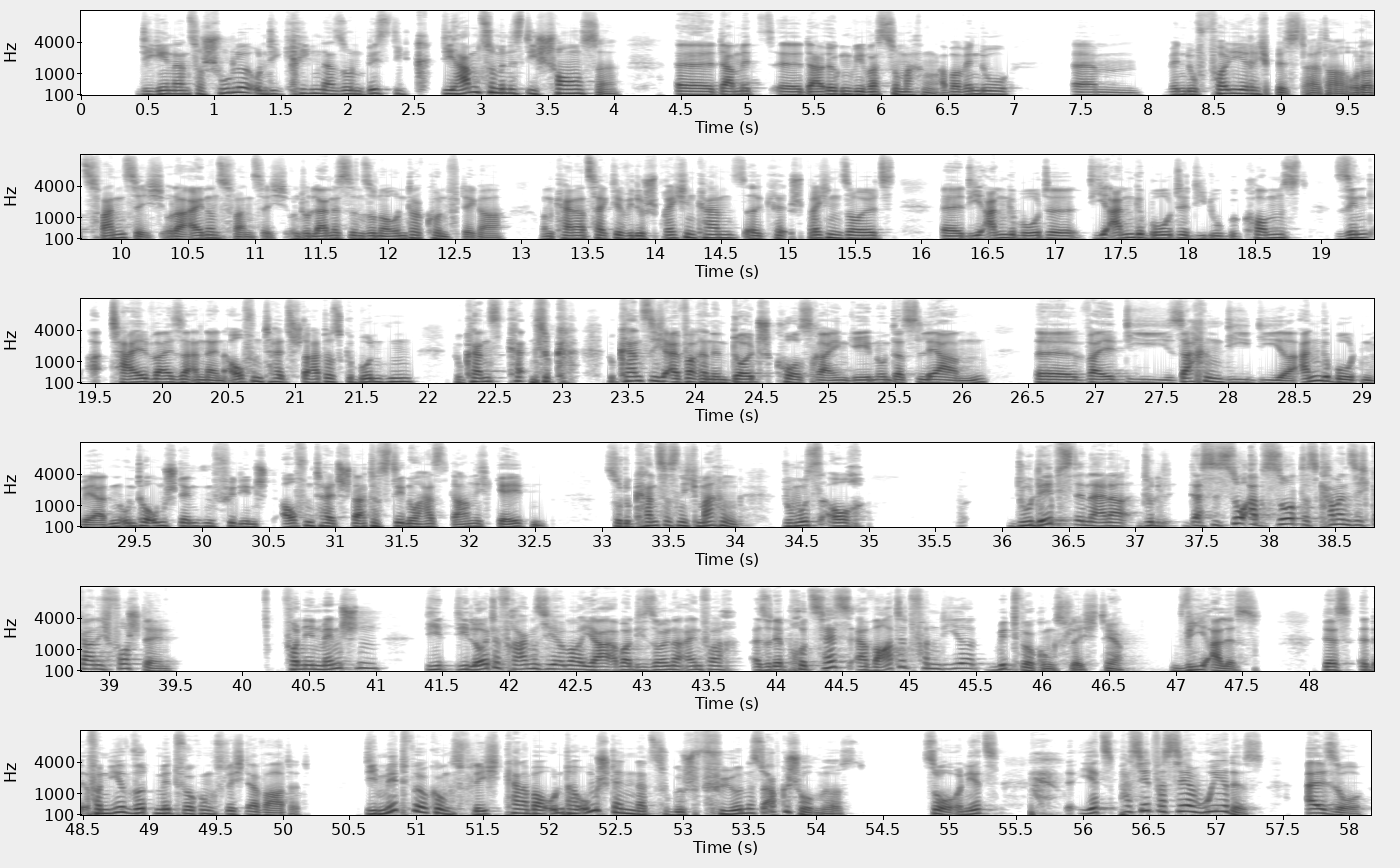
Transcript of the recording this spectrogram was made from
die gehen dann zur Schule und die kriegen da so ein bisschen, die, die haben zumindest die Chance, äh, damit äh, da irgendwie was zu machen. Aber wenn du, ähm, wenn du volljährig bist, Alter, oder 20 oder 21 und du landest in so einer Unterkunft, Digga, und keiner zeigt dir, wie du sprechen kannst, äh, sprechen sollst, äh, die Angebote, die Angebote, die du bekommst, sind a- teilweise an deinen Aufenthaltsstatus gebunden. Du kannst, ka- du, du kannst nicht einfach in einen Deutschkurs reingehen und das lernen, äh, weil die Sachen, die dir angeboten werden, unter Umständen für den St- Aufenthaltsstatus, den du hast, gar nicht gelten. So, du kannst es nicht machen. Du musst auch, du lebst in einer, du, das ist so absurd, das kann man sich gar nicht vorstellen. Von den Menschen, die, die Leute fragen sich ja immer, ja, aber die sollen einfach, also der Prozess erwartet von dir Mitwirkungspflicht. Ja. Wie alles. Das, äh, von dir wird Mitwirkungspflicht erwartet. Die Mitwirkungspflicht kann aber unter Umständen dazu führen, dass du abgeschoben wirst. So, und jetzt, jetzt passiert was sehr Weirdes. Also,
